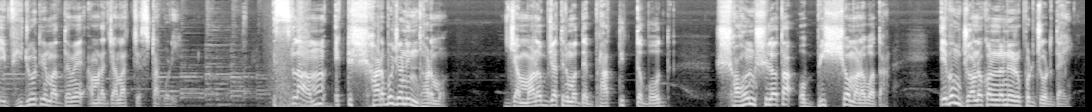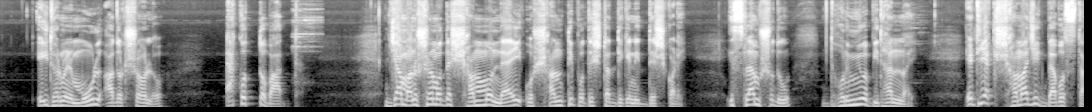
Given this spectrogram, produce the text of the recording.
এই ভিডিওটির মাধ্যমে আমরা জানার চেষ্টা করি। ইসলাম একটি সার্বজনীন ধর্ম, যা মানবজাতির মধ্যে ভ্রাতৃত্ববোধ, সহনশীলতা ও বিশ্ব মানবতা এবং জনকল্যাণের উপর জোর দেয়। এই ধর্মের মূল আদর্শ হল একত্ববাদ, যা মানুষের মধ্যে সাম্য ন্যায় ও শান্তি প্রতিষ্ঠার দিকে নির্দেশ করে। ইসলাম শুধু ধর্মীয় বিধান নয়, এটি এক সামাজিক ব্যবস্থা,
